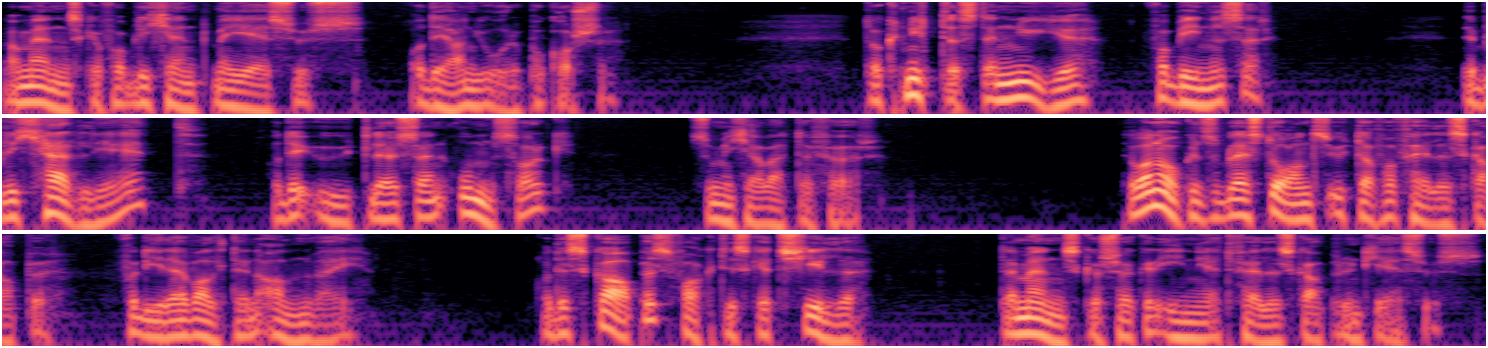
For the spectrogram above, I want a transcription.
når mennesker får bli kjent med Jesus og det han gjorde på korset. Da knyttes det nye forbindelser. Det blir kjærlighet, og det utløser en omsorg som ikke har vært der før. Det var noen som ble stående utafor fellesskapet fordi de valgte en annen vei. Og det skapes faktisk et skille der mennesker søker inn i et fellesskap rundt Jesus.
